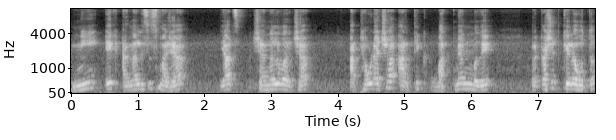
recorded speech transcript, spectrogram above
मी एक ॲनालिसिस माझ्या याच चॅनलवरच्या आठवड्याच्या आर्थिक बातम्यांमध्ये प्रकाशित केलं होतं.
